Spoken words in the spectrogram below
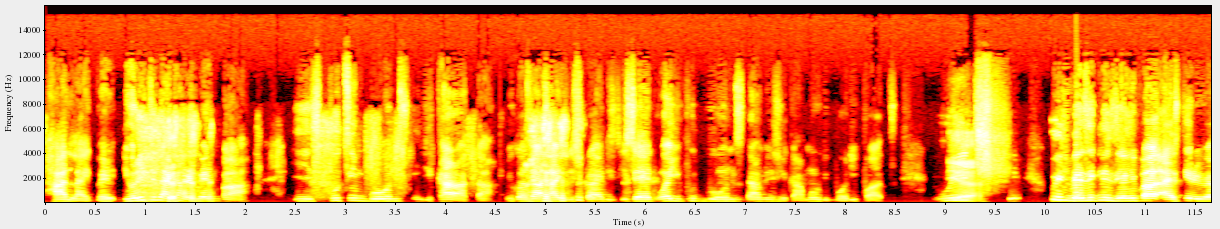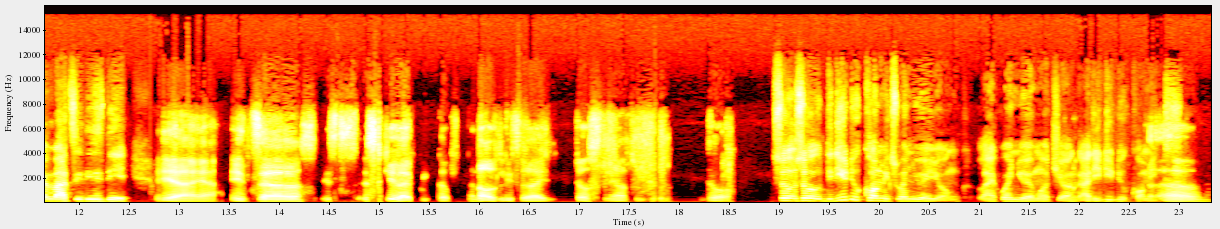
had like very. The only thing I can remember is putting bones in the character because that's how you described it. You said when you put bones, that means you can move the body part, which Yeah. which basically is the only part I still remember to this day. Yeah, yeah. It's uh it's a skill I picked up when I was little. I just knew how to do draw. So so did you do comics when you were young? Like when you were much younger, did you do comics? Um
